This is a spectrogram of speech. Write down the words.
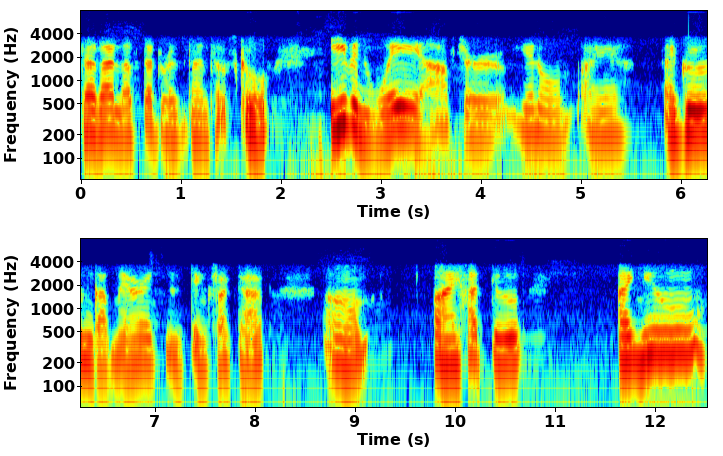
that I left at residential school. Even way after, you know, I I grew and got married and things like that. Um, I had to. I knew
